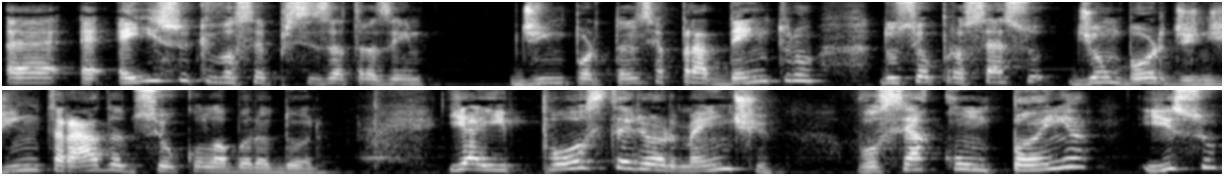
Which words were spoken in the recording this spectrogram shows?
é, é, é isso que você precisa trazer de importância para dentro do seu processo de onboarding, de entrada do seu colaborador. E aí, posteriormente, você acompanha isso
